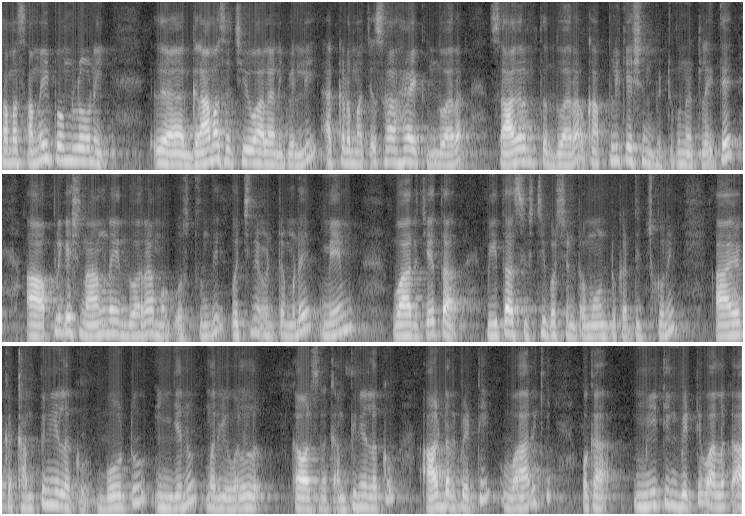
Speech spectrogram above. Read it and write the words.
తమ సమీపంలోని గ్రామ సచివాలయానికి వెళ్ళి అక్కడ మత్స్య సహాయకం ద్వారా సాగరంత ద్వారా ఒక అప్లికేషన్ పెట్టుకున్నట్లయితే ఆ అప్లికేషన్ ఆన్లైన్ ద్వారా మాకు వస్తుంది. వచ్చిన వెంటనే మేము వారి చేత మిగతా సిక్స్టీ పర్సెంట్ అమౌంట్ కట్టించుకొని ఆ యొక్క కంపెనీలకు బోటు ఇంజను మరియు వలలు కావాల్సిన కంపెనీలకు ఆర్డర్ పెట్టి వారికి ఒక మీటింగ్ పెట్టి వాళ్ళకి ఆ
